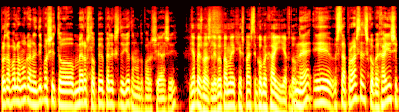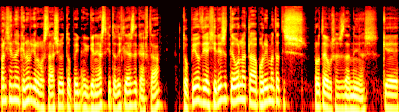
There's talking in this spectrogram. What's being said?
Πρώτα απ' όλα μου έκανε εντύπωση το μέρος το οποίο επέλεξε το Γιώτα να το παρουσιάσει. Για πες μας λίγο, είπαμε είχες πάει στην Κοπεχάγη γι' αυτό. Ναι, ε, στα προάστια της Κοπεχάγης υπάρχει ένα καινούργιο εργοστάσιο το οποίο εγκαινιάστηκε το 2017, το οποίο διαχειρίζεται όλα τα απορρίμματα της πρωτεύουσας Δανίας. Και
